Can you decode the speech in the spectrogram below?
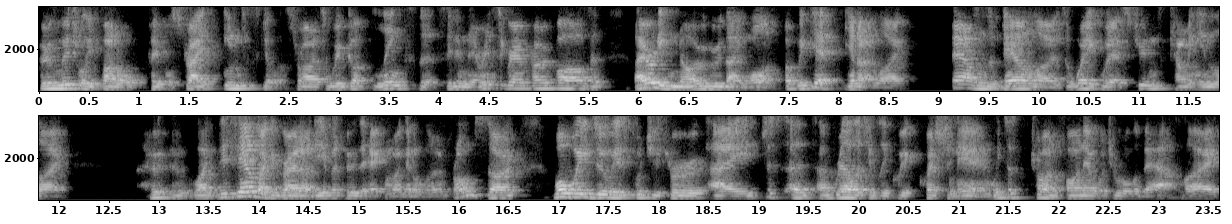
who literally funnel people straight into Skillest, right? So we've got links that sit in their Instagram profiles and they already know who they want, but we get you know like thousands of downloads a week where students are coming in like, who, who, like this sounds like a great idea, but who the heck am I going to learn from? So what we do is put you through a just a, a relatively quick questionnaire, and we just try and find out what you're all about. Like,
